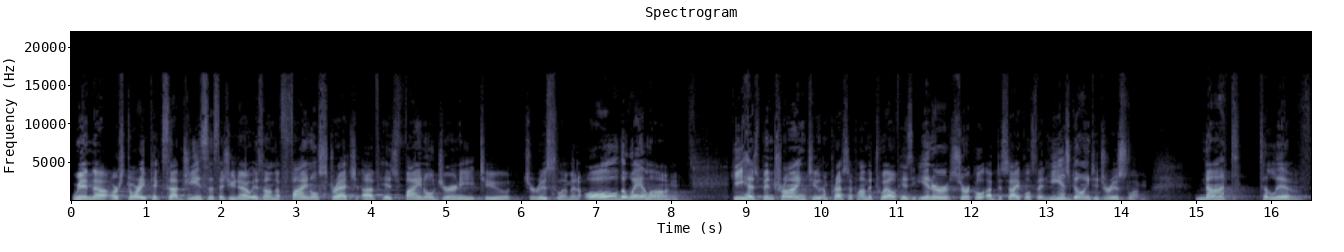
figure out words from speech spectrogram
When uh, our story picks up, Jesus, as you know, is on the final stretch of his final journey to Jerusalem. And all the way along, he has been trying to impress upon the 12, his inner circle of disciples, that he is going to Jerusalem not to live,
